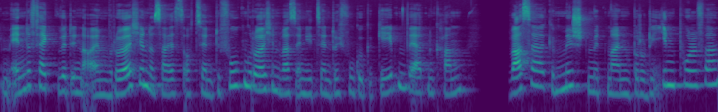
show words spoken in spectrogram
Im Endeffekt wird in einem Röhrchen, das heißt auch Zentrifugenröhrchen, was in die Zentrifuge gegeben werden kann, Wasser gemischt mit meinem Proteinpulver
